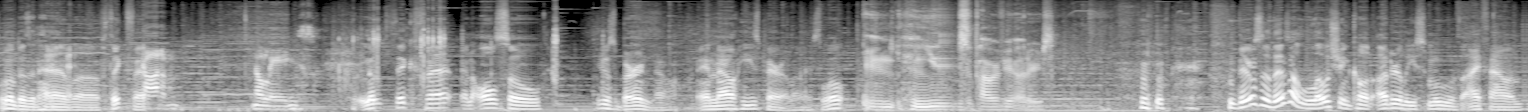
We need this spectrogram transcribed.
Someone doesn't have uh, thick fat. Got him. No legs. No thick fat, and also he just burned now, and now he's paralyzed. Well, And, and use the power of your udders. there's a there's a lotion called Udderly Smooth I found.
